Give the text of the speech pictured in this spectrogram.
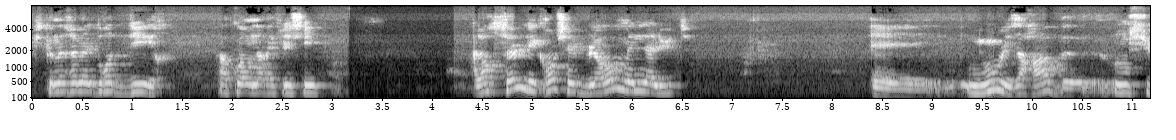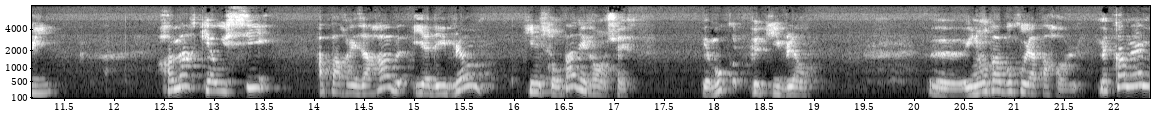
puisqu'on n'a jamais le droit de dire à quoi on a réfléchi. Alors seuls les grands chefs blancs mènent la lutte. Et nous, les Arabes, euh, on suit. Remarque qu'il y a aussi, à part les Arabes, il y a des blancs qui ne sont pas des grands chefs. Il y a beaucoup de petits blancs. Euh, ils n'ont pas beaucoup la parole. Mais quand même,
